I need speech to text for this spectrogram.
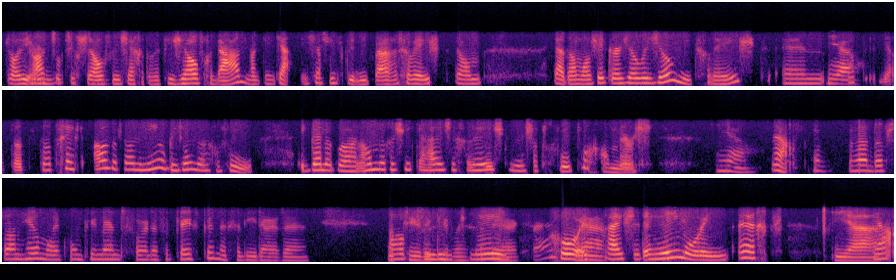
Terwijl die arts mm. op zichzelf wil zeggen, dat heb je zelf gedaan. Maar ik denk, ja, als ziekte niet waren geweest, dan, ja, dan was ik er sowieso niet geweest. En ja. Dat, ja, dat, dat geeft altijd wel een heel bijzonder gevoel. Ik ben ook wel aan andere ziekenhuizen geweest en is dat gevoel toch anders. Ja. ja. Nou, dat is wel een heel mooi compliment voor de verpleegkundigen die daar uh, Absoluut, nee. Goh, ik prijs je de hemel in, echt. Ja. ja.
